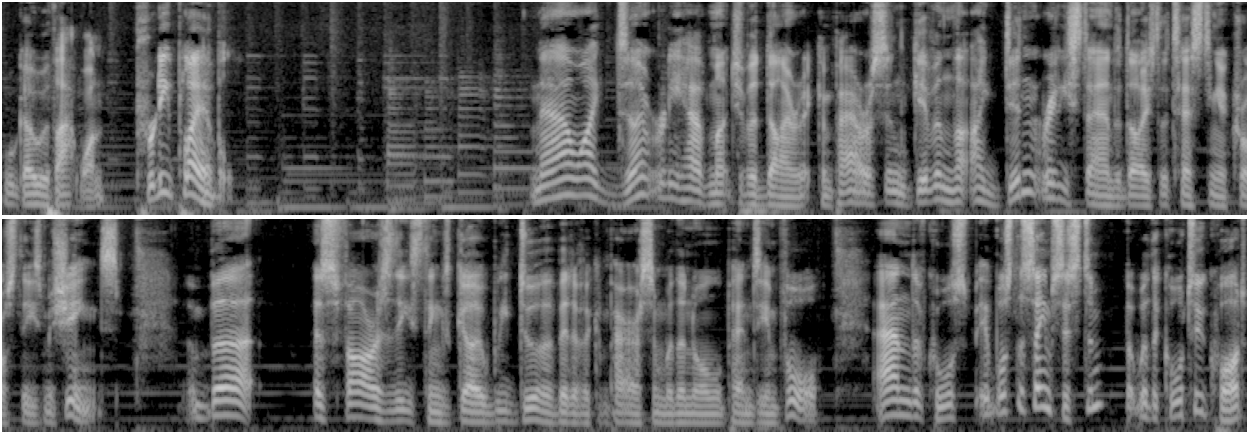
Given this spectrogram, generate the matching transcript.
we'll go with that one. Pretty playable. Now, I don't really have much of a direct comparison given that I didn't really standardize the testing across these machines. But as far as these things go, we do have a bit of a comparison with a normal Pentium 4. And of course, it was the same system, but with a Core 2 quad,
